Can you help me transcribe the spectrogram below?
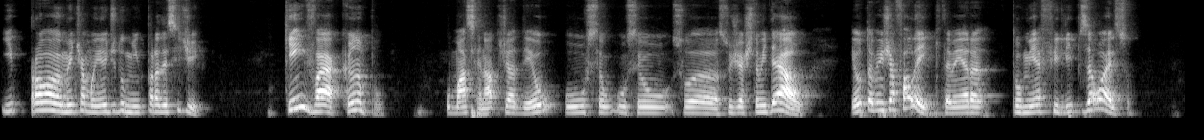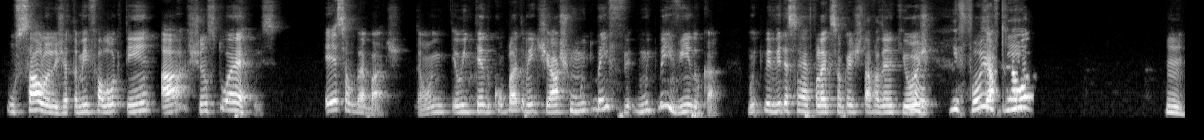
e provavelmente amanhã de domingo para decidir. Quem vai a campo, o Márcio Renato já deu o seu, o seu, sua sugestão ideal. Eu também já falei, que também era, por mim, é Felipe Zé Wilson. O Saulo ele já também falou que tem a chance do Hércules. Esse é o debate. Então eu entendo completamente e acho muito bem muito bem-vindo, cara. Muito bem-vindo essa reflexão que a gente está fazendo aqui hoje. Não, e foi aqui. Hum.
